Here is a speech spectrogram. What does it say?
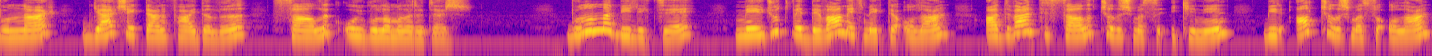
Bunlar gerçekten faydalı sağlık uygulamalarıdır. Bununla birlikte mevcut ve devam etmekte olan Adventist Sağlık Çalışması 2'nin bir alt çalışması olan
